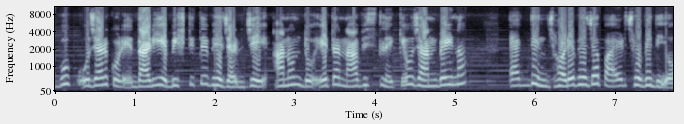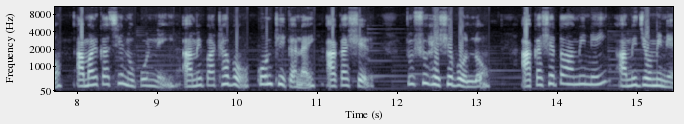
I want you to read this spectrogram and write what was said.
বুক উজাড় করে দাঁড়িয়ে বৃষ্টিতে ভেজার যে আনন্দ, এটা না ভিজলে কেউ জানবেই না। একদিন ঝড়ে ভেজা পায়ের ছবি দিও। আমার কাছে নুপুর নেই। আমি পাঠাবো? কোন ঠিকানায়? আকাশের। টুসু হেসে বলল আকাশে তো আমি নেই, আমি জমিনে।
